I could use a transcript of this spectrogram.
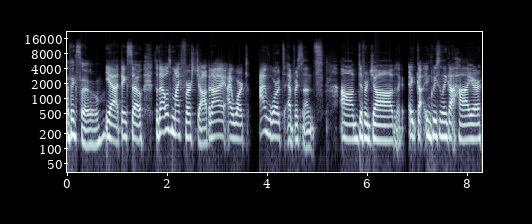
I think so. Yeah, I think so. So that was my first job. And I, I worked, I've worked ever since. Um, different jobs. Like it got increasingly got higher.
